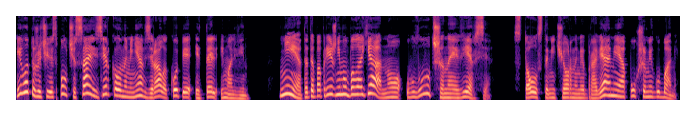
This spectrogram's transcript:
И вот уже через полчаса из зеркала на меня взирала копия Этель и Мальвин. Нет, это по-прежнему была я, но улучшенная версия. С толстыми черными бровями и опухшими губами.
